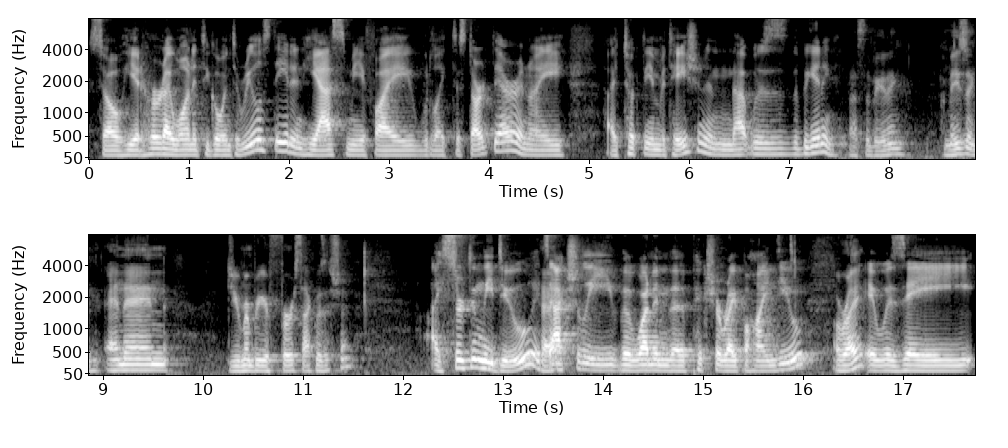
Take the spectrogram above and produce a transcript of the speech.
So he had heard I wanted to go into real estate, and he asked me if I would like to start there, and I, I took the invitation, and that was the beginning. That's the beginning. Amazing. And then, do you remember your first acquisition? I certainly do. It's okay. actually the one in the picture right behind you. All right. It was a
